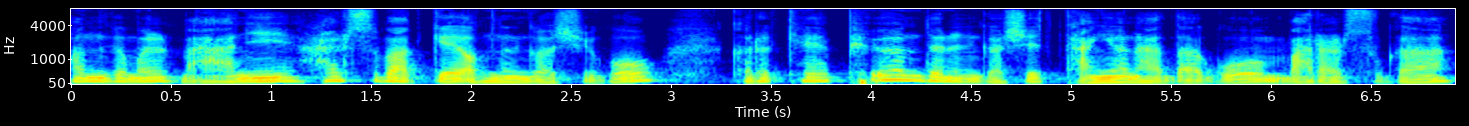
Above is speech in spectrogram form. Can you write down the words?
헌금을 많이 할 수밖에 없는 것이고 그렇게 표현되는 것이 당연하다고 말할 수가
